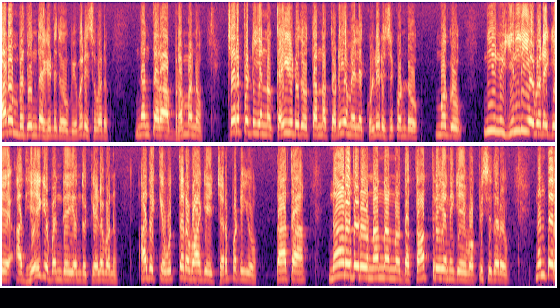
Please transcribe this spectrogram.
ಆರಂಭದಿಂದ ಹಿಡಿದು ವಿವರಿಸುವರು. ನಂತರ ಬ್ರಹ್ಮನು ಚರಪಟಿಯನ್ನು ಕೈ ಹಿಡಿದು ತನ್ನ ತೊಡೆಯ ಮೇಲೆ ಕುಳ್ಳಿರಿಸಿಕೊಂಡು, ಮಗು ನೀನು ಇಲ್ಲಿಯವರೆಗೆ ಅದೇಗೆ ಬಂದೆ ಎಂದು ಕೇಳುವನು. ಅದಕ್ಕೆ ಉತ್ತರವಾಗಿ, ಚರಪಟಿಯು, ತಾತ, ನಾರದರು ನನ್ನನ್ನು ದತ್ತಾತ್ರೇಯನಿಗೆ ಒಪ್ಪಿಸಿದರು. ನಂತರ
